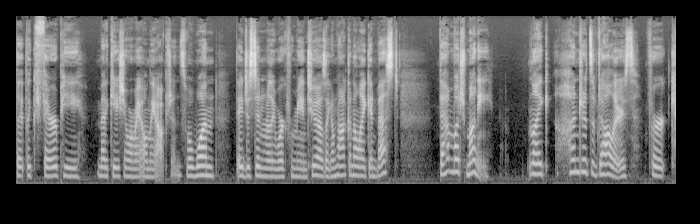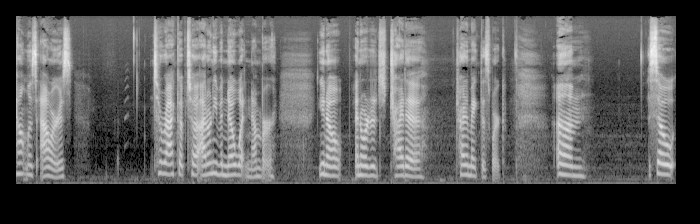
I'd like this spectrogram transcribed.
that like therapy medication were my only options. Well one they just didn't really work for me. And two i was like i'm not gonna like invest that much money like hundreds of dollars for countless hours to rack up to I don't even know what number, you know, in order to try to try to make this work. Um so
